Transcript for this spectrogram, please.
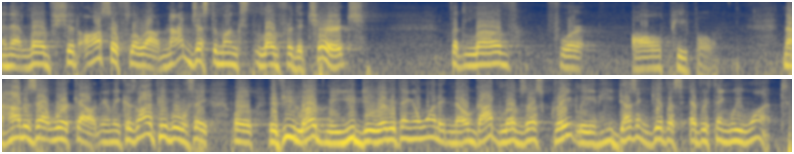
And that love should also flow out not just amongst love for the church, but love for all people. Now, how does that work out? I mean, because a lot of people will say, well, if you love me, you'd do everything I wanted. No, God loves us greatly, and He doesn't give us everything we want.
